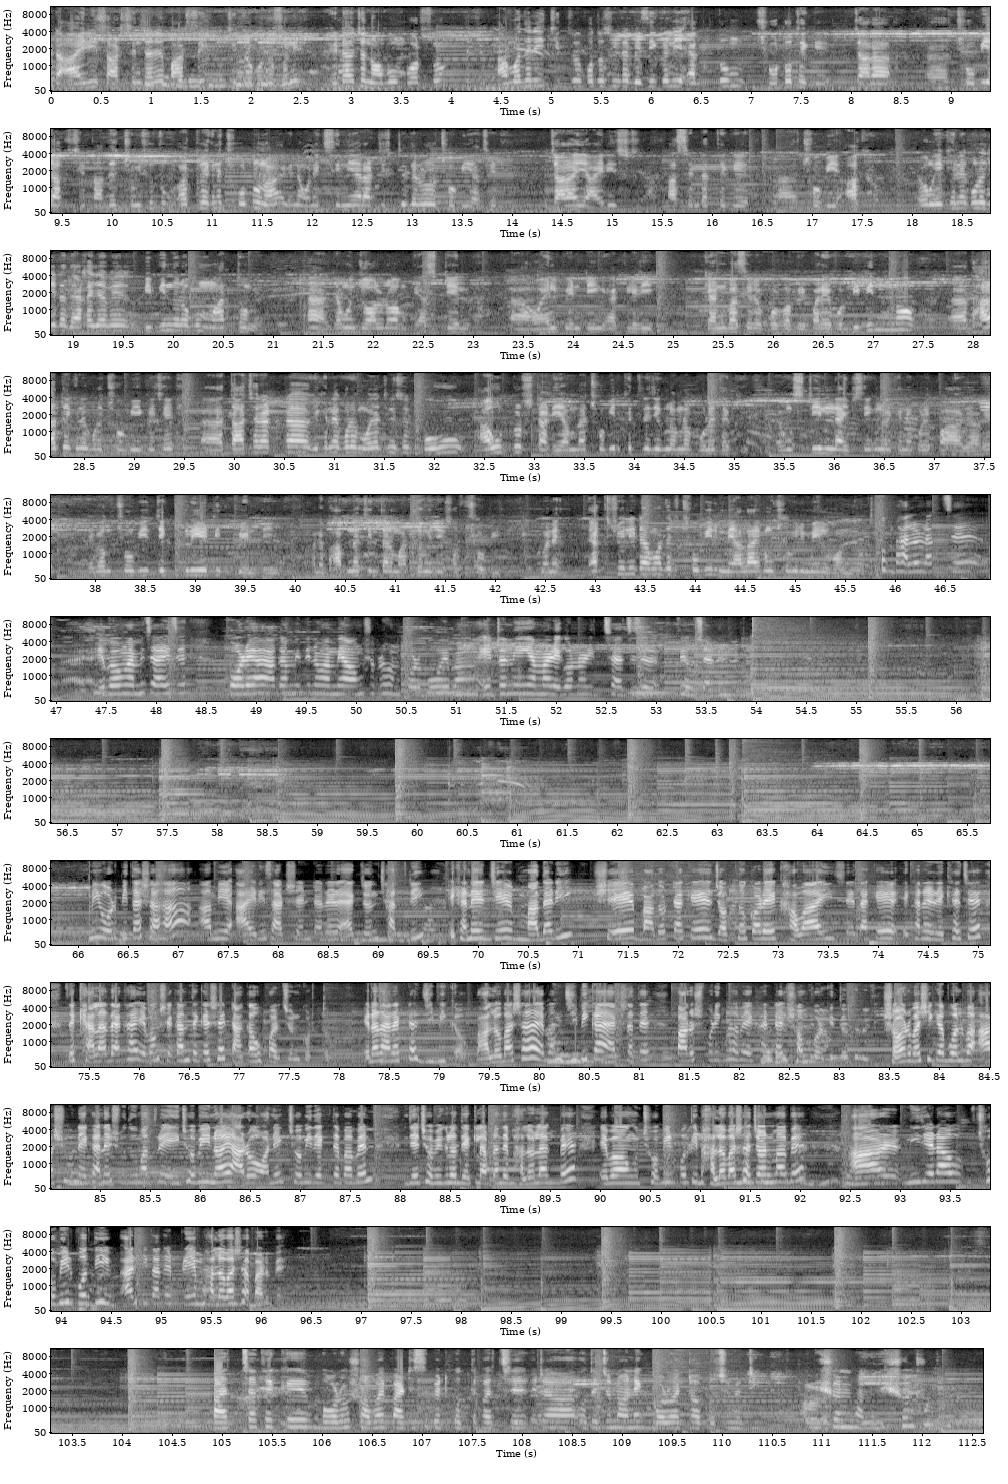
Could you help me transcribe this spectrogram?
এটা iris art সেন্টারের বার্ষিক চিত্র প্রদর্শনী। এটা হচ্ছে নবম বর্ষ। আমাদের এই চিত্র প্রদর্শনীটা বেসিক্যালি একদম ছোট থেকে যারা ছবি আঁকছে, তাদের ছবি শুধু শুধুমাত্র এখানে ছোট না, এখানে অনেক সিনিয়র আর্টিস্টদেরও ছবি আছে, যারা এই আইরিস আর্ট সেন্টার থেকে ছবি আঁকে। এবং এখানে করে যেটা দেখা যাবে বিভিন্ন রকম মাধ্যমে হ্যাঁ যেমন জল রং প্যাস্টেল অয়েল পেন্টিং অ্যাক্রিলিক ক্যানভাসের ওপর বা পেপারের ওপর বিভিন্ন ধারাতে এখানে করে ছবি এঁকেছে। তাছাড়া একটা এখানে করে মজার জিনিস বহু আউটডোর স্টাডি আমরা ছবির ক্ষেত্রে যেগুলো আমরা বলে থাকি, এবং স্টিল লাইফ সেগুলো এখানে করে পাওয়া যাবে। এবং ছবির যে ক্রিয়েটিভ পেন্টিং মানে ভাবনা চিন্তার মাধ্যমে যেসব ছবি মানে অ্যাকচুয়ালি এটা আমাদের ছবির মেলা এবং ছবির মেলবন্ধন। খুব ভালো লাগছে, এবং আমি চাই যে পরে আগামী দিনেও আমি অংশগ্রহণ করব, এবং এটা নিয়েই আমার এগোনোর ইচ্ছা আছে যে ফিউচারে আমি অর্পিতা সাহা, আমি আইরিস আর্ট সেন্টারের একজন ছাত্রী। এখানে যে মাদারি, সে বাঁদরটাকে যত্ন করে খাওয়ায়, সে তাকে এখানে রেখেছে যে খেলা দেখায় এবং সেখান থেকে সে টাকা উপার্জন করত। এটা তার একটা জীবিকাও, ভালোবাসা এবং জীবিকা একসাথে পারস্পরিকভাবে এখানটায় সম্পর্কিত। শহরবাসীকে বলব, আসুন এখানে শুধুমাত্র এই ছবি নয়, আরও অনেক ছবি দেখতে পাবেন। যে ছবিগুলো দেখলে আপনাদের ভালো লাগবে এবং ছবির প্রতি ভালোবাসা জন্মাবে। আর নিজেরাও ছবির প্রতি আর কি তাদের প্রেম, ভালোবাসা বাড়বে। বাচ্চা থেকে বড় সবাই পার্টিসিপেট করতে পারছে। এটা ওদের জন্য অনেক বড় একটা অপরচুনিটি ভীষণ ভালো, ভীষণ সুন্দর।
